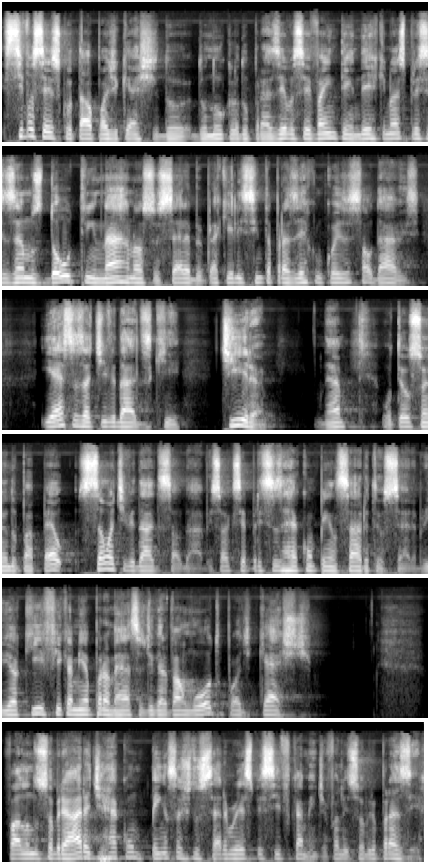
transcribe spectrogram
Se você escutar o podcast do, do Núcleo do Prazer, você vai entender que nós precisamos doutrinar nosso cérebro para que ele sinta prazer com coisas saudáveis. E essas atividades que tira né? O teu sonho do papel são atividades saudáveis, só que você precisa recompensar o teu cérebro. E aqui fica a minha promessa de gravar um outro podcast falando sobre a área de recompensas do cérebro especificamente. Eu falei sobre o prazer.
